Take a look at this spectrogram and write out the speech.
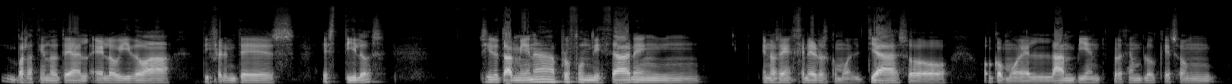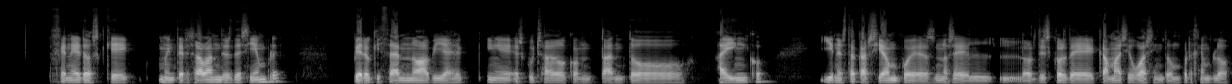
vas haciéndote el, el oído a diferentes estilos, sino también a profundizar en, en, no sé, en géneros como el jazz o, o como el ambient, por ejemplo, que son géneros que me interesaban desde siempre, pero quizás no había escuchado con tanto ahínco. Y en esta ocasión, pues, no sé, los discos de Kamasi Washington, por ejemplo,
